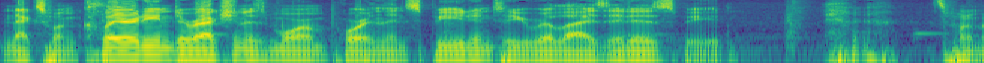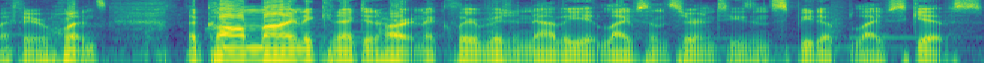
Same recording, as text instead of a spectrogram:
Next one clarity and direction is more important than speed until you realize it is speed. It's one of my favorite ones. A calm mind, a connected heart, and a clear vision navigate life's uncertainties and speed up life's gifts.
